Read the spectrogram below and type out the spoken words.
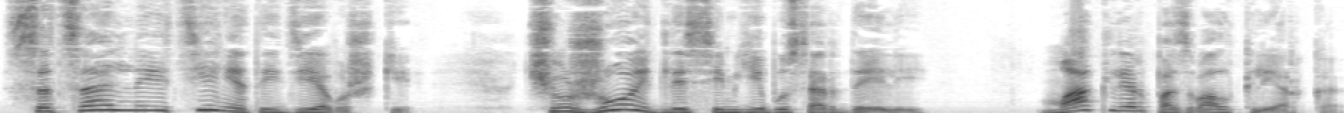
социальная тень этой девушки, чужой для семьи Бусарделей. Маклер позвал клерка.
